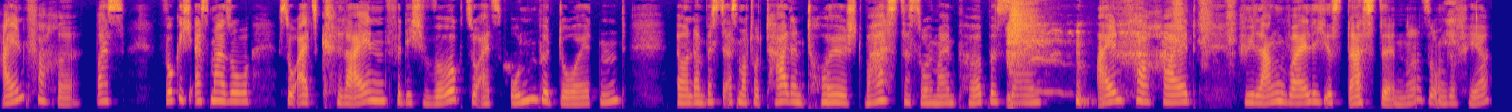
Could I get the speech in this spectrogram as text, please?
Einfache, was wirklich erstmal so, so als klein für dich wirkt, so als unbedeutend. Und dann bist du erstmal total enttäuscht. Was? Das soll mein Purpose sein? Einfachheit. Wie langweilig ist das denn? Ne? So ungefähr.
